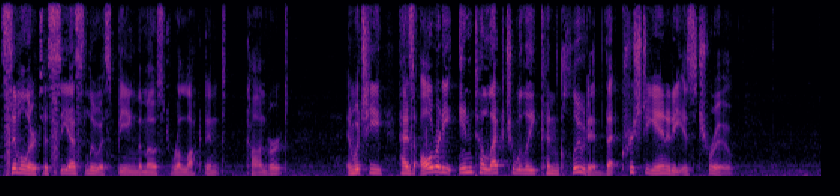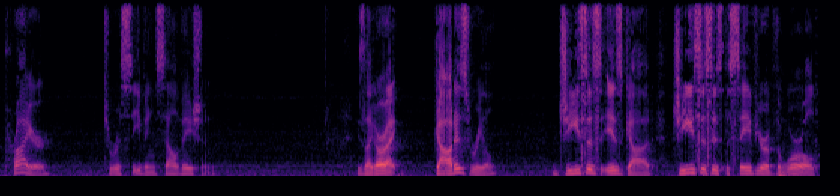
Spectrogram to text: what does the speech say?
similar to C.S. Lewis being the most reluctant convert, in which he has already intellectually concluded that Christianity is true prior to receiving salvation. He's like, all right, God is real. Jesus is God. Jesus is the Savior of the world.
